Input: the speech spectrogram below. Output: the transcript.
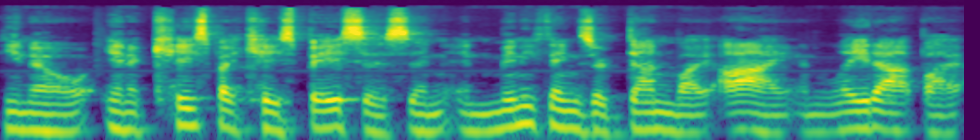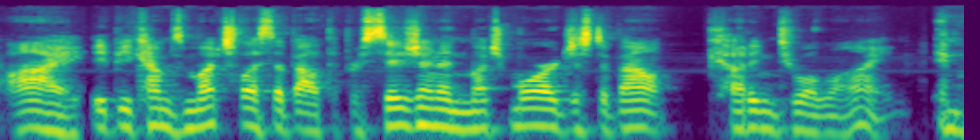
you know, in a case by case basis, and, and many things are done by eye and laid out by eye, it becomes much less about the precision and much more just about cutting to a line. And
